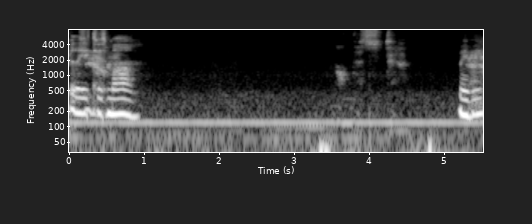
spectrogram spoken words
It's related to his mom. Maybe.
